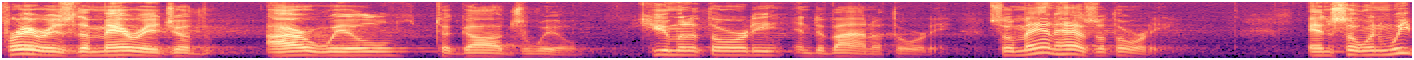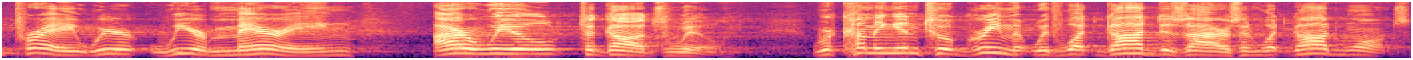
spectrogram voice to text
Prayer is the marriage of our will to God's will, human authority and divine authority. So man has authority. And so when we pray, we're, we are marrying our will to God's will. We're coming into agreement with what God desires and what God wants.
